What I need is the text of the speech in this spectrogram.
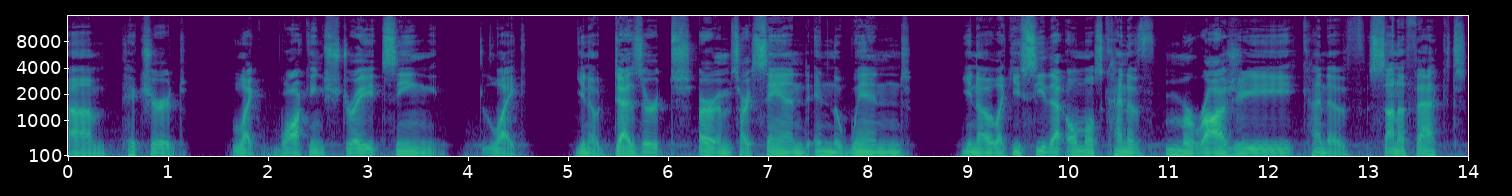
um pictured like walking straight seeing like you know desert or I'm sorry sand in the wind you know like you see that almost kind of miragey kind of sun effect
